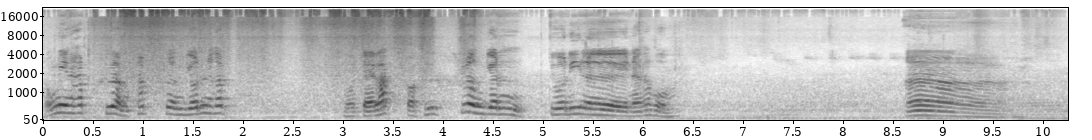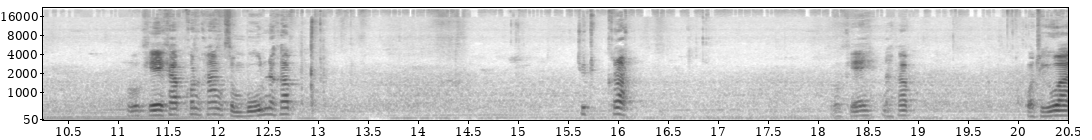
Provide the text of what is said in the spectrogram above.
ตรงนี้นะครับ เครื่องครับเครื่องยนต์นะครับ หัวใจหลักก็คือเครื่องยนต์ตัวนี้เลยนะครับผม อ่า โอเคครับ ค่อนข้างสมบูรณ์นะครับ ชุดครัด โอเคนะครับ ก็ถือว่า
